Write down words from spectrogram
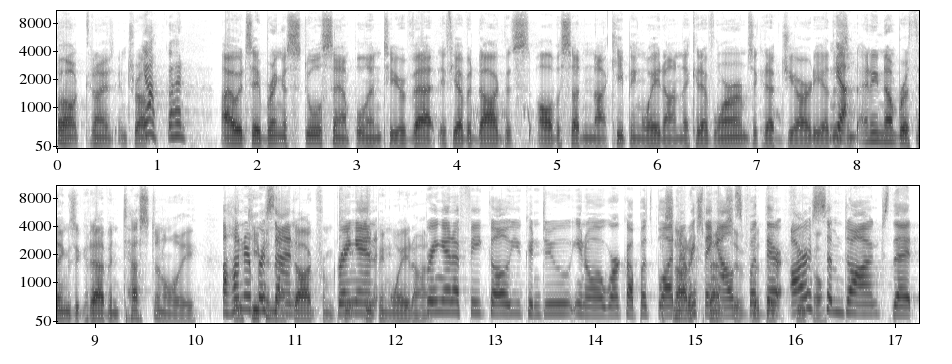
Oh, can I interrupt? Yeah, go ahead. I would say bring a stool sample into your vet. If you have a dog that's all of a sudden not keeping weight on, they could have worms, it could have giardia. There's Yeah. any number of things it could have intestinally. that are hundred keeping percent. that dog from bring keep- in, keeping weight on. Bring in a fecal. You can do you know a workup with blood and everything else. But with the there are fecal. some dogs that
